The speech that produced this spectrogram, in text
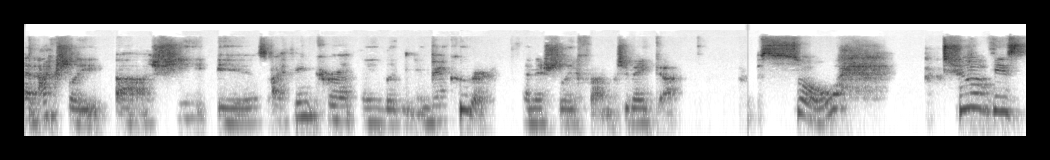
And actually, uh, she is, I think, currently living in Vancouver, initially from Jamaica. So two of these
